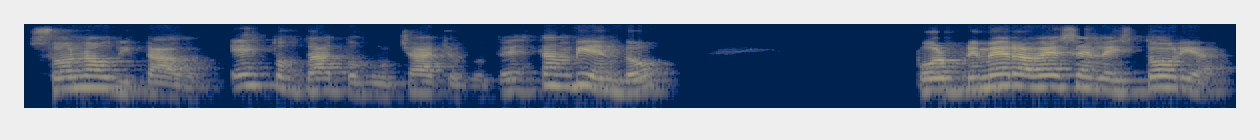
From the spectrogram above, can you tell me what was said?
son auditados. Estos datos, muchachos, que ustedes están viendo, por primera vez en la historia,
